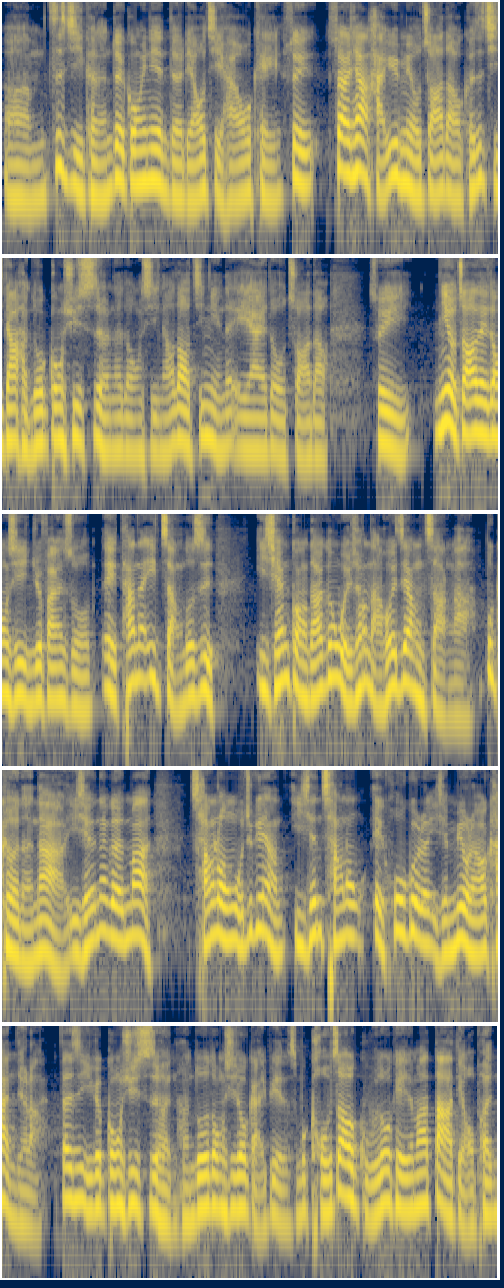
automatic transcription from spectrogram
嗯，自己可能对供应链的了解还 OK，所以虽然像海运没有抓到，可是其他很多供需失衡的东西，然后到今年的 AI 都有抓到，所以你有抓到这些东西，你就发现说，哎，它那一涨都是以前广达跟纬创哪会这样涨啊？不可能啊！以前那个嘛长荣，我就跟你讲，以前长荣，哎，货柜轮以前没有人要看的啦，但是一个供需失衡，很多东西都改变了，什么口罩股都可以他妈大屌喷。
